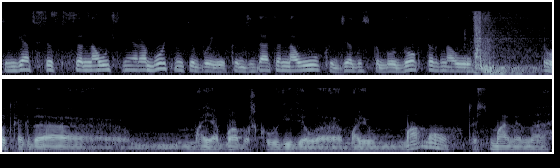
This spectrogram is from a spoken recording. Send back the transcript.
Семья все-таки все научные работники были, кандидаты наук, дедушка был доктор наук. И вот когда э, моя бабушка увидела мою маму, то есть мамина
